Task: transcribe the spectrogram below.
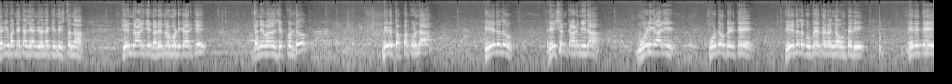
గరీబ్ అన్న కళ్యాణ్ యోజన కింద ఇస్తున్న కేంద్రానికి నరేంద్ర మోడీ గారికి ధన్యవాదాలు చెప్పుకుంటూ మీరు తప్పకుండా పేదలు రేషన్ కార్డు మీద మోడీ గారి ఫోటో పెడితే పేదలకు ఉపయోగకరంగా ఉంటుంది. ఏదైతే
